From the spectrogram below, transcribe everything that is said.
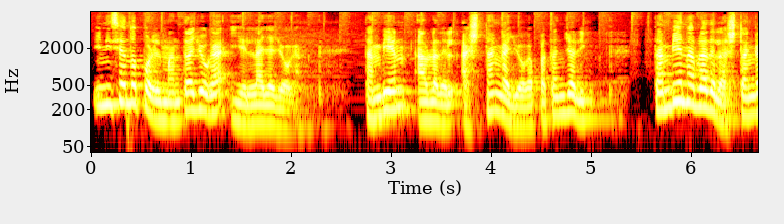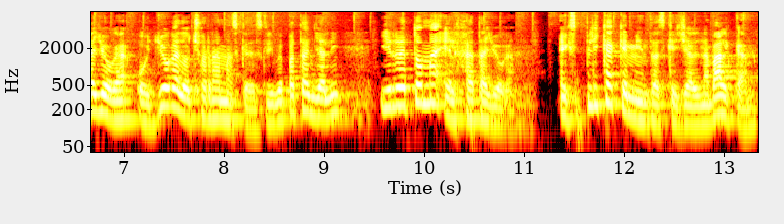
iniciando por el mantra yoga y el laya yoga. También habla del Ashtanga Yoga Patanjali, también habla del Ashtanga Yoga o yoga de ocho ramas que describe Patanjali y retoma el Hatha Yoga. Explica que mientras que Yalnavalka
